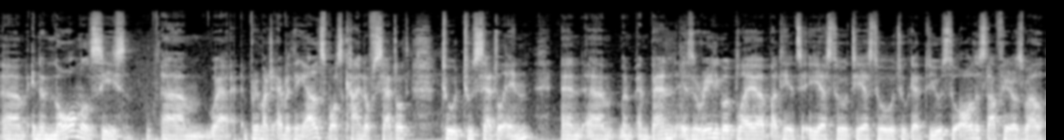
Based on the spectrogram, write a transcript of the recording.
um, in a normal season, um, where pretty much everything else was kind of settled, to to settle in. And, um, and, and Ben is a really good player, but he, he has to he has to to get used to all the stuff here as well,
